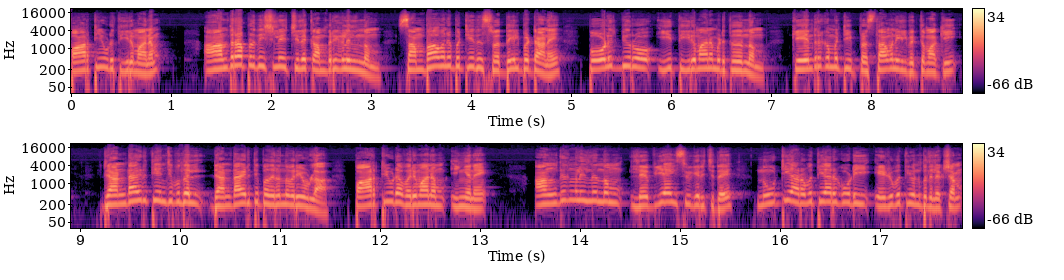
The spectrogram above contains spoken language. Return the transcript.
പാർട്ടിയുടെ തീരുമാനം. ആന്ധ്രാപ്രദേശിലെ ചില കമ്പനികളിൽ നിന്നും സംഭാവന പറ്റിയത് ശ്രദ്ധയിൽപ്പെട്ടാണ് പോളിറ്റ് ബ്യൂറോ ഈ തീരുമാനമെടുത്തതെന്നും കേന്ദ്ര കമ്മിറ്റി പ്രസ്താവനയിൽ വ്യക്തമാക്കി. രണ്ടായിരത്തി അഞ്ച് മുതൽ രണ്ടായിരത്തി പതിനൊന്ന് വരെയുള്ള പാർട്ടിയുടെ വരുമാനം ഇങ്ങനെ. അംഗങ്ങളിൽ നിന്നും ലവ്യായി സ്വീകരിച്ചത് നൂറ്റി അറുപത്തിയാറ് കോടി എഴുപത്തിയൊൻപത് ലക്ഷം.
